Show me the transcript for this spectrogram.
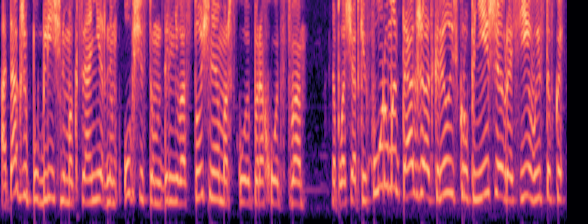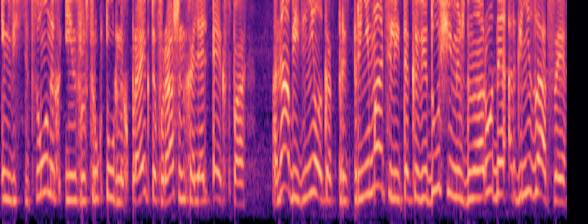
а также публичным акционерным обществом «Дальневосточное морское пароходство». На площадке форума также открылась крупнейшая в России выставка инвестиционных и инфраструктурных проектов Russian Халяль Экспо. Она объединила как предпринимателей, так и ведущие международные организации.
